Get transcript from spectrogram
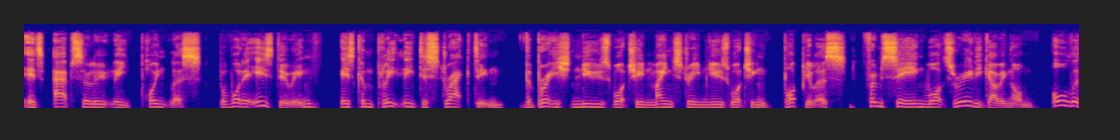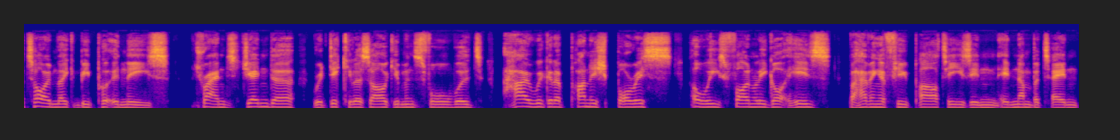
It's absolutely pointless. But what it is doing is completely distracting the British news watching, mainstream news watching populace from seeing what's really going on. All the time they can be putting these transgender ridiculous arguments forward. How we're going to punish boris? Oh he's finally got his for having a few parties in in number 10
